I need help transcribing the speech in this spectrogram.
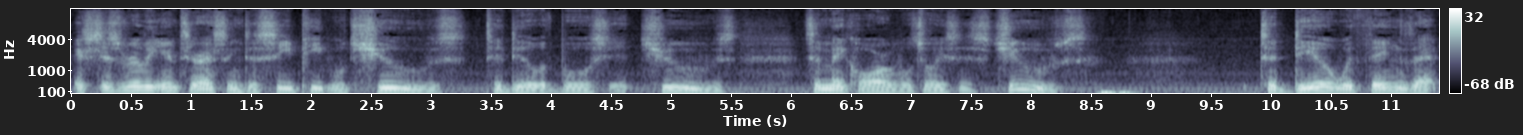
it's just really interesting to see people choose to deal with bullshit, choose to make horrible choices, choose to deal with things that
